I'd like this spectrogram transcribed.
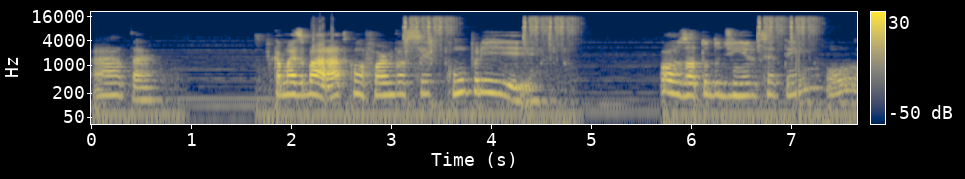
Ah, tá. Fica mais barato conforme você cumpre ou usar todo o dinheiro que você tem, ou,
